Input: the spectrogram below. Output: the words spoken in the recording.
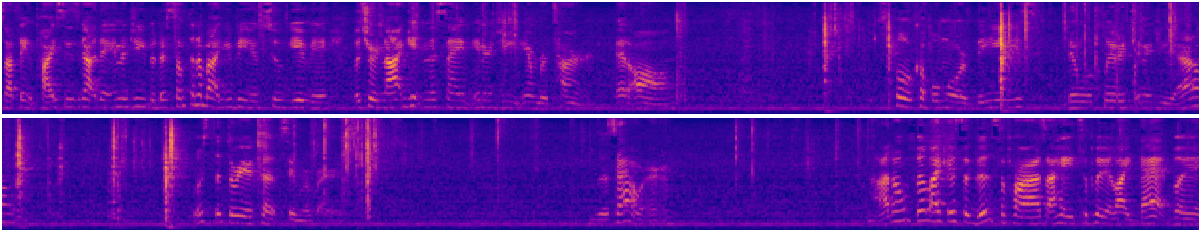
So I think Pisces got the energy, but there's something about you being too giving, but you're not getting the same energy in return at all. Let's pull a couple more of these. Then we'll clear this energy out. What's the Three of Cups in reverse? The Tower. I don't feel like it's a good surprise. I hate to put it like that, but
